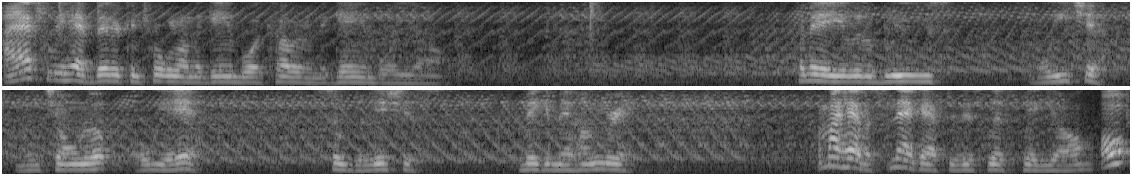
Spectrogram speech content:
I actually have better control on the Game Boy Color and the Game Boy, y'all. Come here, you little blues. I'll eat you. I'll eat you on up. Oh, yeah. So delicious. Making me hungry. I might have a snack after this Let's Play, y'all. Oh,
